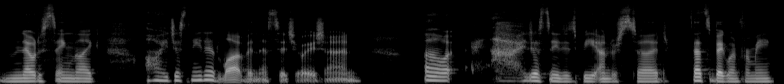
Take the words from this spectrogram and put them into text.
noticing like oh i just needed love in this situation. Oh i just needed to be understood. That's a big one for me.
